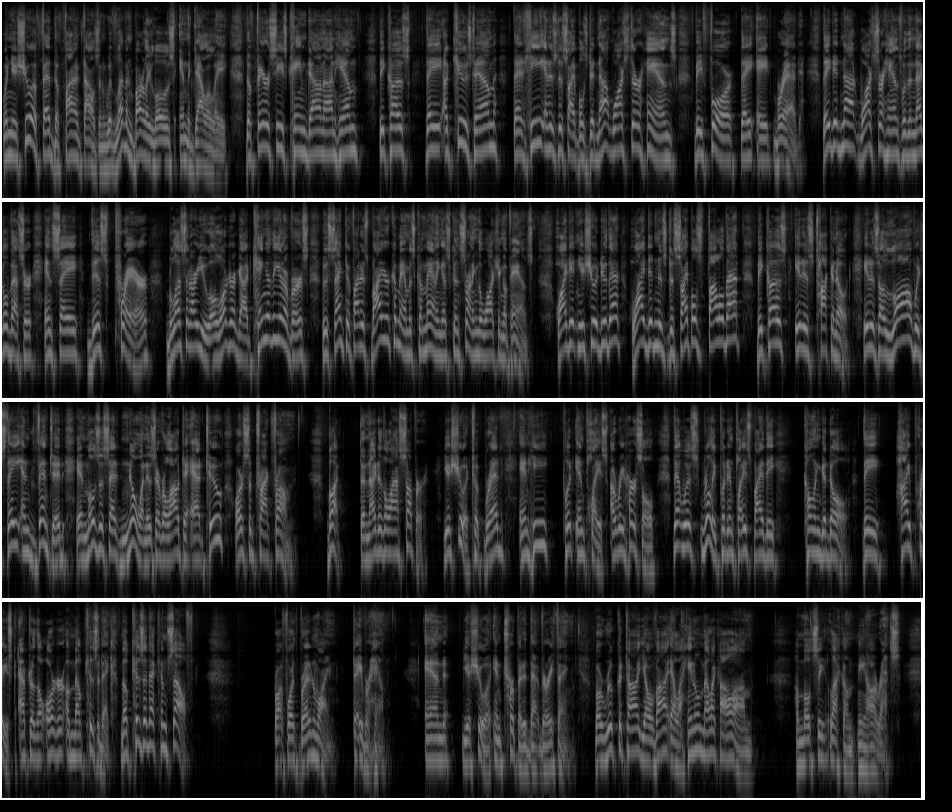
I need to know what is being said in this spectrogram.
When Yeshua fed the 5,000 with leavened barley loaves in the Galilee, the Pharisees came down on him because they accused him that he and his disciples did not wash their hands before they ate bread. They did not wash their hands with a negel Negelvesser and say this prayer, Blessed are you, O Lord our God, King of the universe, who sanctified us by your commandments, commanding us concerning the washing of hands. Why didn't Yeshua do that? Why didn't his disciples follow that? Because it is takanot. It is a law which they invented, and Moses said no one is ever allowed to add to or subtract from. But the night of the Last Supper, Yeshua took bread and he put in place a rehearsal that was really put in place by the Kohen Gadol, the high priest after the order of Melchizedek. Melchizedek himself brought forth bread and wine to Abraham. And Yeshua interpreted that very thing. Baruch atah Yehovah Eloheinu melech haolam, hamotzi lechem miharetz.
